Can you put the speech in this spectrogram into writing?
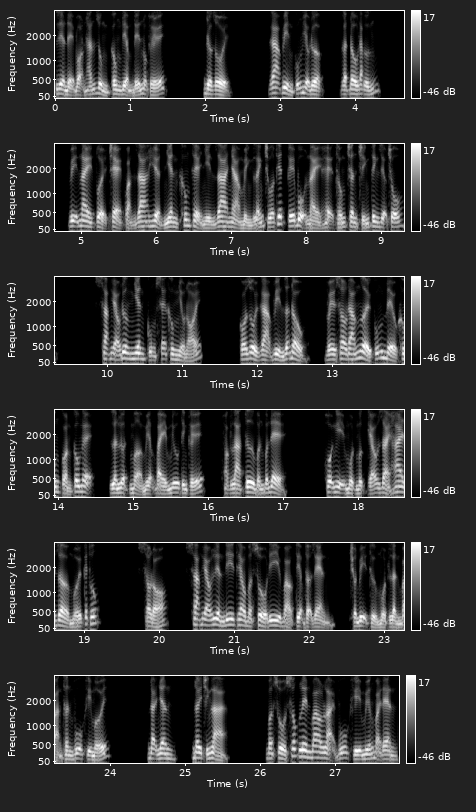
liền để bọn hắn dùng công điểm đến nộp thuế. Được rồi. Gạ vin cũng hiểu được, gật đầu đáp ứng vị này tuổi trẻ quản gia hiển nhiên không thể nhìn ra nhà mình lãnh chúa thiết kế bộ này hệ thống chân chính tinh diệu chỗ. Sang héo đương nhiên cũng sẽ không nhiều nói. Có rồi gạ vìn dẫn đầu, về sau đám người cũng đều không còn công nghệ, lần lượt mở miệng bày mưu tinh kế, hoặc là tư vấn vấn đề. Hội nghị một mực kéo dài hai giờ mới kết thúc. Sau đó sang héo liền đi theo bật sổ đi vào tiệm thợ rèn, chuẩn bị thử một lần bản thân vũ khí mới. Đại nhân, đây chính là bật sổ xốc lên bao lại vũ khí miếng vải đen,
